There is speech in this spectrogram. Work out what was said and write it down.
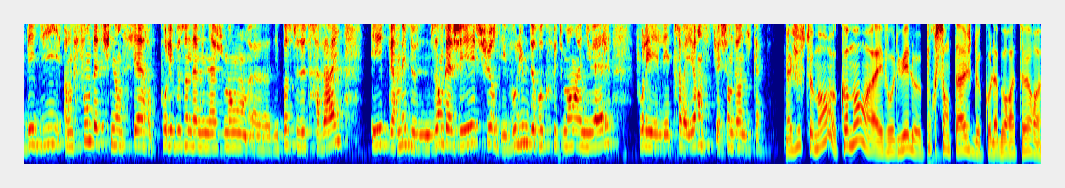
dédie un fonds d'aide financière pour les besoins d'aménagement des postes de travail et permet de nous engager sur des volumes de recrutement annuels pour les, les travailleurs en situation de handicap. Justement, comment a évolué le pourcentage de collaborateurs euh,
